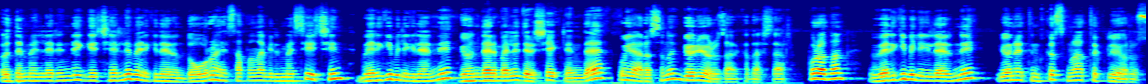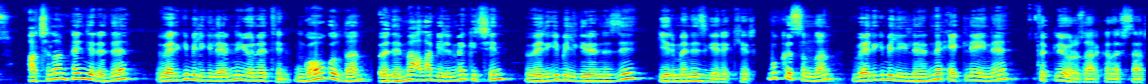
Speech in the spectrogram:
ödemelerinde geçerli vergilerin doğru hesaplanabilmesi için vergi bilgilerini göndermelidir şeklinde uyarısını görüyoruz arkadaşlar. Buradan vergi bilgilerini yönetim kısmına tıklıyoruz. Açılan pencerede vergi bilgilerini yönetin. Google'dan ödeme alabilmek için vergi bilgilerinizi girmeniz gerekir. Bu kısımdan vergi bilgilerini ekleyine tıklıyoruz arkadaşlar.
